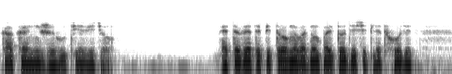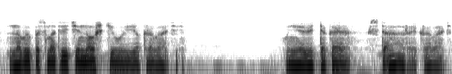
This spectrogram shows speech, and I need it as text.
как они живут, я видел. Это Вета Петровна в одном пальто 10 лет ходит, но вы посмотрите ножки у ее кровати. У нее ведь такая старая кровать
